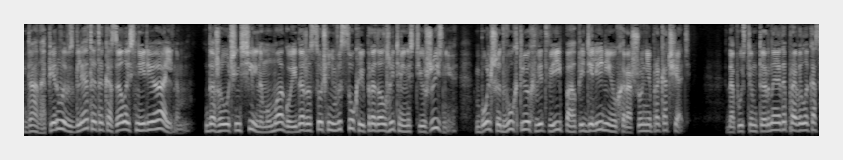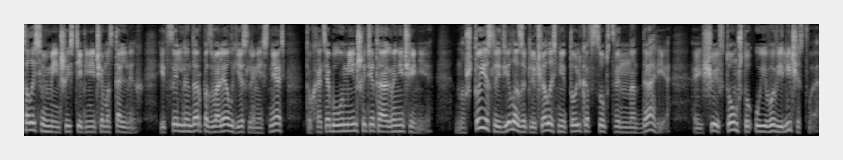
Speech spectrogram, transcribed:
Да, на первый взгляд это казалось нереальным. Даже очень сильному магу и даже с очень высокой продолжительностью жизни больше двух-трех ветвей по определению хорошо не прокачать. Допустим, Терна это правило касалось в меньшей степени, чем остальных, и цельный дар позволял, если не снять, то хотя бы уменьшить это ограничение. Но что если дело заключалось не только в собственно даре, а еще и в том, что у его величества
